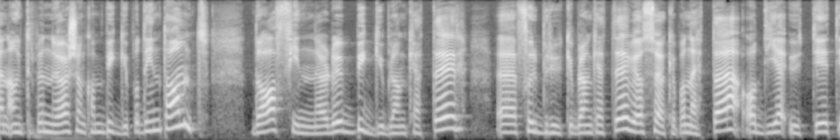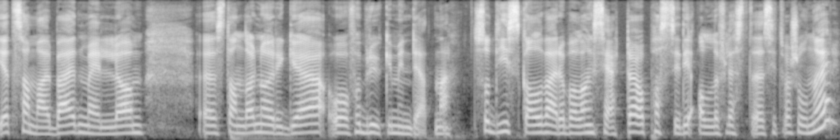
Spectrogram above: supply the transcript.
en entreprenør som kan bygge på din tomt. Da finner du byggeblanketter, eh, forbrukerblanketter, ved å søke på nettet. Og de er utgitt i et samarbeid mellom eh, Standard Norge og forbrukermyndighetene. Så de skal være balanserte og passe i de aller fleste situasjoner.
